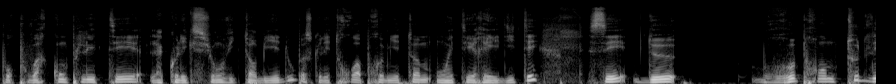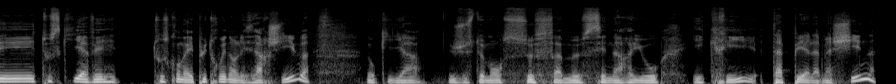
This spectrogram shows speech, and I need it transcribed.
pour pouvoir compléter la collection Victor Billedou, parce que les trois premiers tomes ont été réédités, c'est de reprendre toutes les, tout ce qu'il avait, tout ce qu'on avait pu trouver dans les archives. Donc il y a justement ce fameux scénario écrit, tapé à la machine.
